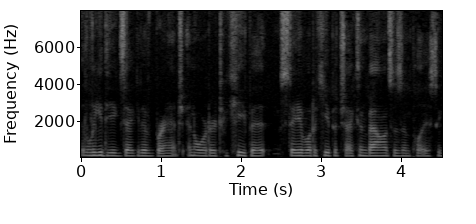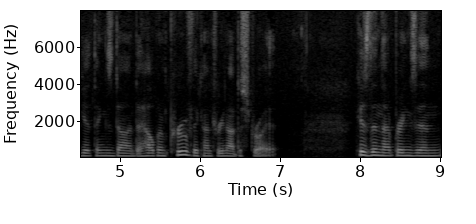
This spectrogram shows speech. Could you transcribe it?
lead the executive branch in order to keep it stable, to keep the checks and balances in place, to get things done, to help improve the country, not destroy it. Because then that brings in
